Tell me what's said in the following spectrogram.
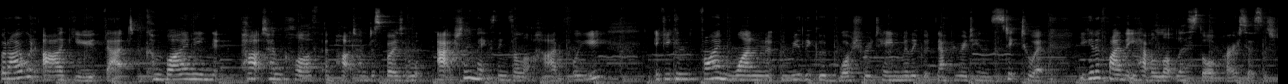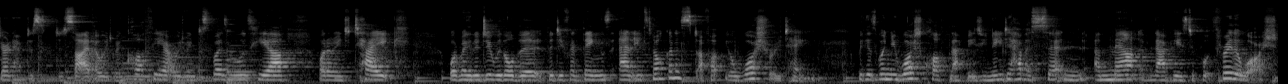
But I would argue that combining part-time cloth and part-time disposable actually makes things a lot harder for you if you can find one really good wash routine, really good nappy routine and stick to it, you're gonna find that you have a lot less thought processes. You don't have to decide, oh, are we doing cloth here? Are we doing disposables here? What do I need to take? What am I gonna do with all the, the different things? And it's not gonna stuff up your wash routine because when you wash cloth nappies, you need to have a certain amount of nappies to put through the wash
